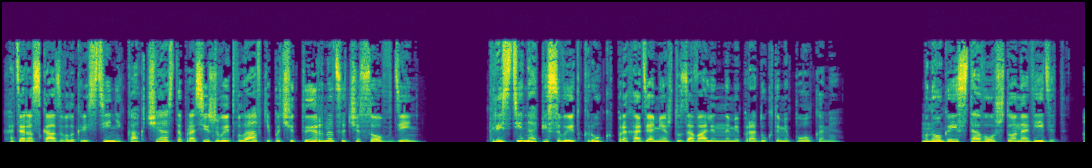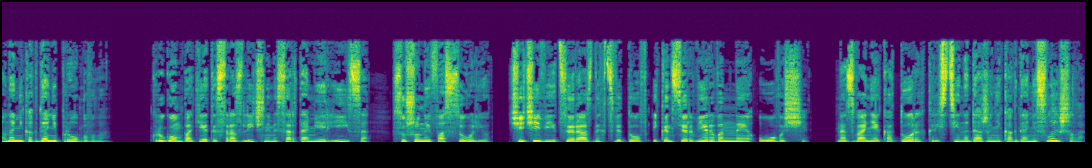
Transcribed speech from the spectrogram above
хотя рассказывала Кристине, как часто просиживает в лавке по 14 часов в день. Кристина описывает круг, проходя между заваленными продуктами полками. Многое из того, что она видит, она никогда не пробовала. Кругом пакеты с различными сортами риса, сушеной фасолью, чечевицы разных цветов и консервированные овощи, названия которых Кристина даже никогда не слышала.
